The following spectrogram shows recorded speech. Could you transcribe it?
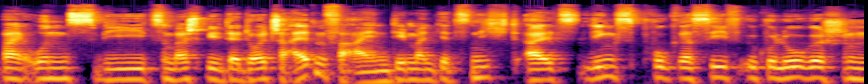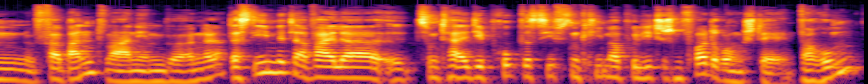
bei uns wie zum Beispiel der Deutsche Alpenverein, den man jetzt nicht als linksprogressiv ökologischen Verband wahrnehmen würde, dass die mittlerweile äh, zum Teil die progressivsten klimapolitischen Forderungen stellen. Warum?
